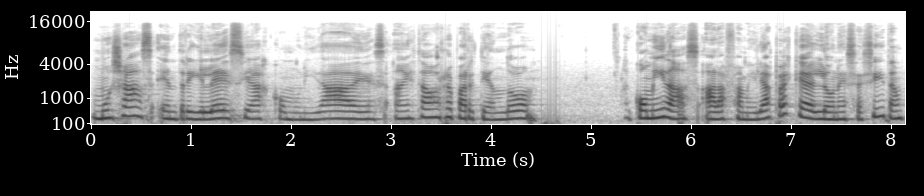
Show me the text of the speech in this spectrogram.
muchas entre iglesias, comunidades han estado repartiendo comidas a las familias pues que lo necesitan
